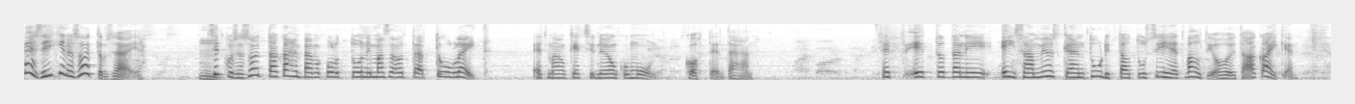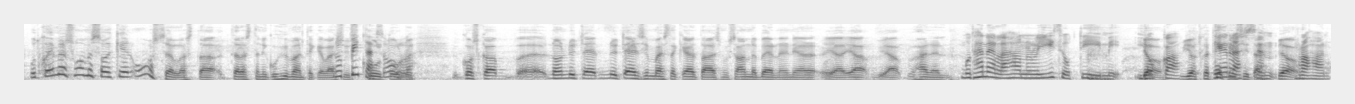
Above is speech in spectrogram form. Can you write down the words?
Ei se ikinä soittanut se äijä. Mm. Sitten kun se soittaa kahden päivän kuluttua, niin mä sanoin, että too late. Että mä oon keksinyt jonkun muun kohteen tähän. Et, et, tota, niin, ei saa myöskään tuudittautua siihen, että valtio hoitaa kaiken. Mutta ei meillä Suomessa oikein ole sellaista tällaista niin hyvän tekeväisyyskulttuuria. No koska äh, no nyt, nyt ensimmäistä kertaa esimerkiksi Anne Bernen ja, ja, ja, ja hänen... Mutta hänellähän oli iso tiimi, joka jotka keräsi sitä. sen joo. rahan.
